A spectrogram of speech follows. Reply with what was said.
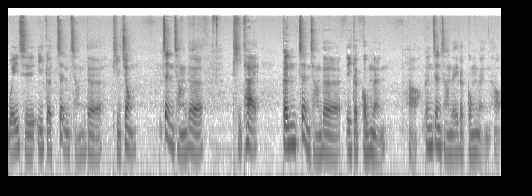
维持一个正常的体重、正常的体态跟正常的一个功能，好，跟正常的一个功能，好，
